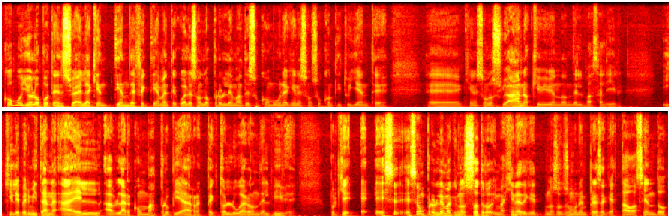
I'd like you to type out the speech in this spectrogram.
¿Cómo yo lo potencio a él a que entienda efectivamente cuáles son los problemas de su comuna, quiénes son sus constituyentes, eh, quiénes son los ciudadanos que viven donde él va a salir? y que le permitan a él hablar con más propiedad respecto al lugar donde él vive. Porque e- ese, es un problema que nosotros, imagínate que nosotros somos una empresa que ha estado haciendo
